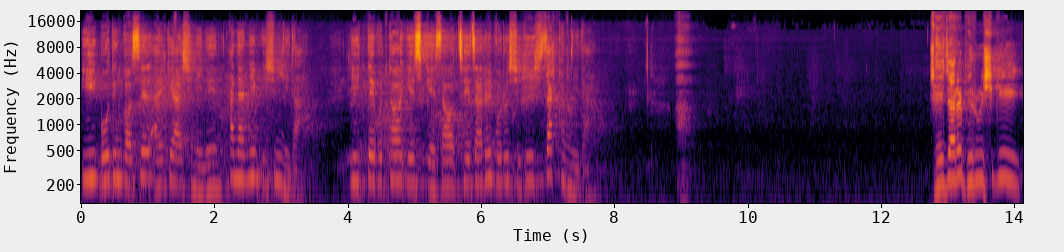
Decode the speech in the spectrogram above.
이 모든 것을 알게 하신 이는 하나님이십니다. 이때부터 예수께서 제자를 부르시기 시작합니다. 제자를 비르시기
